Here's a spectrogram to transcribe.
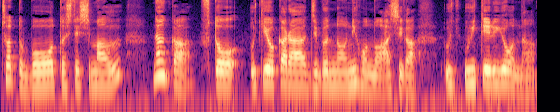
ちょっとぼーっとしてしまうなんかふと浮世から自分の2本の足が浮いているような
